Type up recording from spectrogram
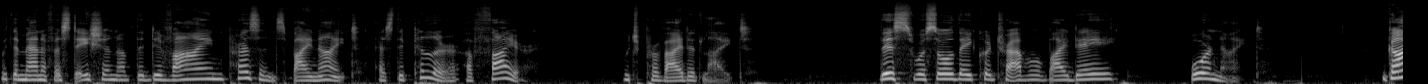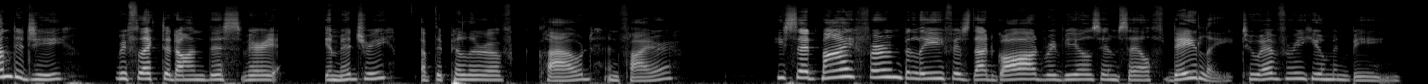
with the manifestation of the divine presence by night as the pillar of fire, which provided light. This was so they could travel by day or night. Gandhiji reflected on this very imagery of the pillar of cloud and fire. He said, My firm belief is that God reveals himself daily to every human being,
